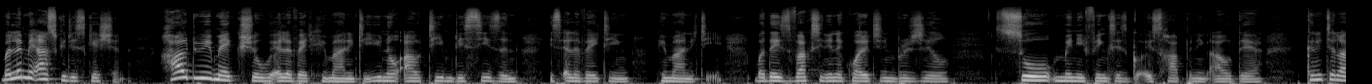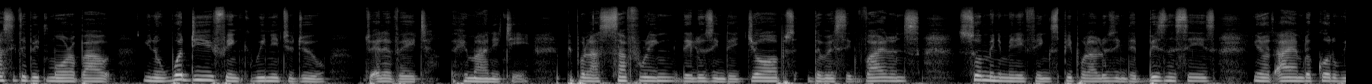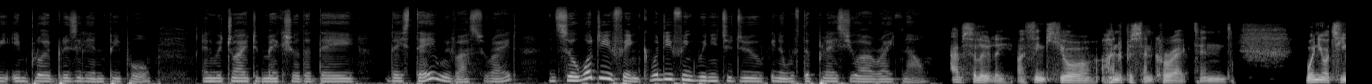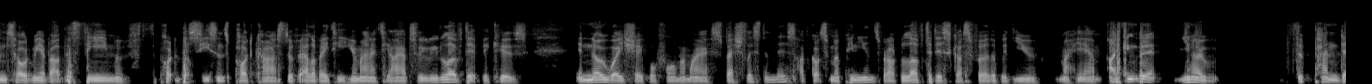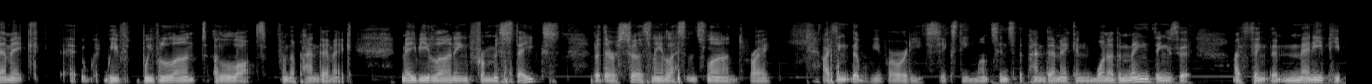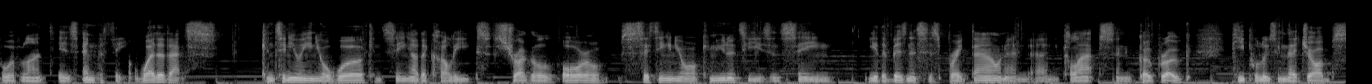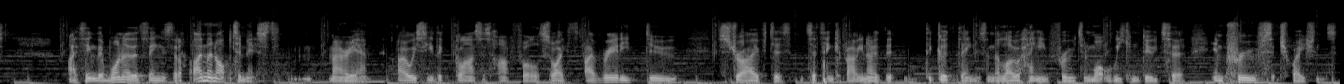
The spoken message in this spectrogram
But let me ask you this question How do we make sure we elevate humanity? You know, our team this season is elevating humanity, but there's vaccine inequality in Brazil. So many things is, is happening out there. Can you tell us a little bit more about, you know, what do you think we need to do to elevate humanity. People are suffering, they're losing their jobs, domestic violence, so many, many things. People are losing their businesses. You know, I am the code, we employ Brazilian people and we try to make sure that they they stay with us, right? And so what do you think? What do you think we need to do, you know, with the place you are right now? Absolutely. I think you're 100% correct. And when your team told me about the theme of the, the season's podcast of elevating humanity, I absolutely loved it because in no way, shape, or form am I a specialist in this. I've got some opinions, but I'd love to discuss further with you, Mahiam. I think that, you know, the pandemic eh, we've we've learned a lot from the pandemic maybe learning from mistakes but there are certainly lessons learned right i think that we've already 16 months into the pandemic and one of the main things that i think that many people have learned is empathy whether that's continuing in your work and seeing other colleagues struggle or sitting in your communities and seeing either businesses break down and, and collapse and go broke, people losing their jobs. I think that one of the things that I'm an optimist, Marianne. I always see the glass as half full. So I, I really do strive to, to think about, you know, the, the good things and the low hanging fruit and what we can do to improve situations.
